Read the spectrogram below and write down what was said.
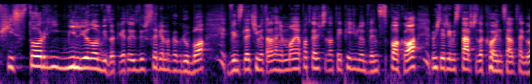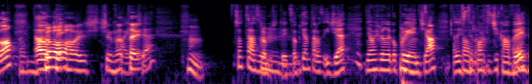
w historii milionowic, okej, to jest już serio mega grubo, więc lecimy teraz na nią, moja podcast jeszcze na tej 5 minut, więc spoko, myślę, że mi starczy do końca tego, A, okej, Gościu, no. Czekajcie. Hmm. Co on teraz robi tutaj? Co? Gdzie on teraz idzie? Nie mam zielonego pojęcia, ale jestem Dobra. bardzo ciekawy.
